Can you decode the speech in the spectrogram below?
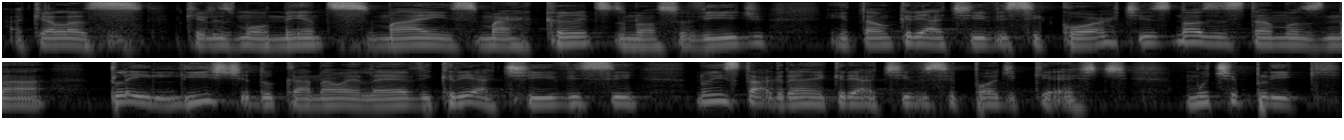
aquelas, aqueles momentos mais marcantes do nosso vídeo. Então, Criative-se Cortes. Nós estamos na playlist do canal Eleve, Criative-se. No Instagram é Criative-se Podcast. Multiplique.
